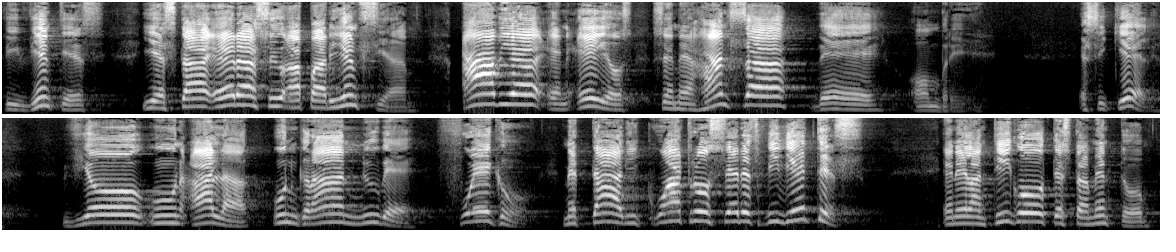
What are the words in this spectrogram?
vivientes, y esta era su apariencia. Había en ellos semejanza de hombre. Ezequiel vio un ala un gran nube, fuego, metal y cuatro seres vivientes. En el Antiguo Testamento,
